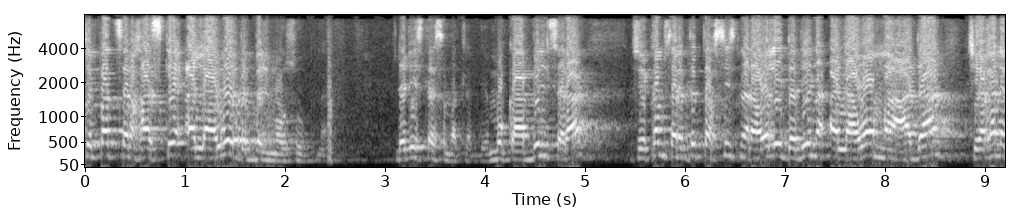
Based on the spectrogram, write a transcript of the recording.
صفت سره خاص کې علاوه د بل موصوف نه د دې ستاسو مطلب دی مقابل سره چې کم سره ته تخصیص نه راولي د دین علاوه معدا چې هغه نه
